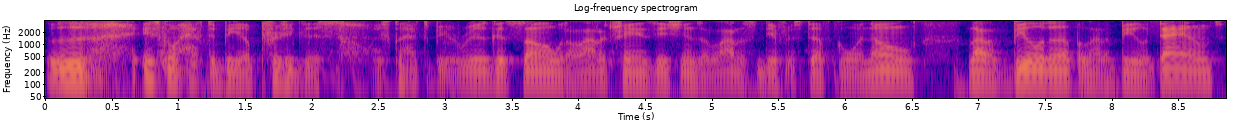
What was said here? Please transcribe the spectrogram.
Ugh, it's gonna have to be a pretty good song. It's gonna have to be a real good song with a lot of transitions, a lot of different stuff going on, a lot of build up, a lot of build downs,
